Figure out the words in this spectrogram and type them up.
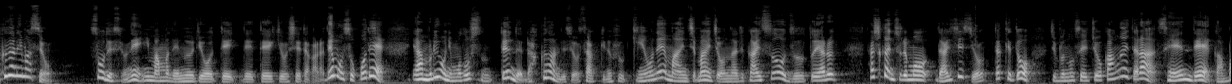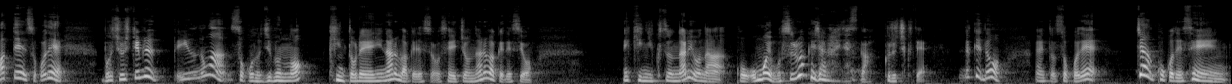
くなりますよ。そうですよね。今まで無料でで提供してたから。でもそこで、いや、無料に戻すっていうんで楽なんですよ。さっきの腹筋をね、毎日毎日同じ回数をずっとやる。確かにそれも大事ですよ。だけど、自分の成長を考えたら、1000円で頑張ってそこで募集してみるっていうのが、そこの自分の筋トレになるわけですよ。成長になるわけですよ。ね、筋肉痛になるような、こう、思いもするわけじゃないですか。苦しくて。だけど、えっと、そこで、じゃあここで1000円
